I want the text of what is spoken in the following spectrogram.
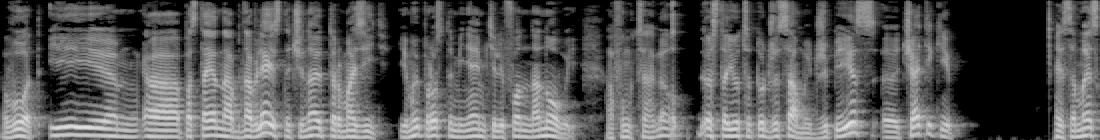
вот, и э, постоянно обновляясь, начинают тормозить. И мы просто меняем телефон на новый. А функционал остается тот же самый. GPS, э, чатики, смс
